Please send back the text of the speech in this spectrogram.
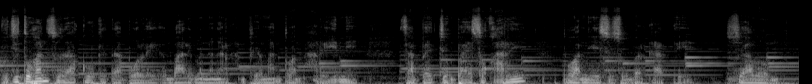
Puji Tuhan, saudaraku, kita boleh kembali mendengarkan firman Tuhan hari ini Sampai jumpa esok hari. Tuhan Yesus memberkati. Shalom.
